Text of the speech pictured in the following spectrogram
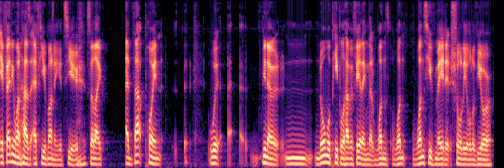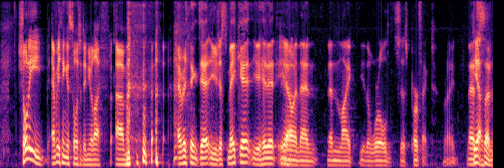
if anyone has fu money, it's you. So like at that point, we, you know, n- normal people have a feeling that once once once you've made it, surely all of your surely everything is sorted in your life. Um, Everything's it. You just make it, you hit it, you yeah. know, and then then like the world's just perfect, right? That's yeah.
